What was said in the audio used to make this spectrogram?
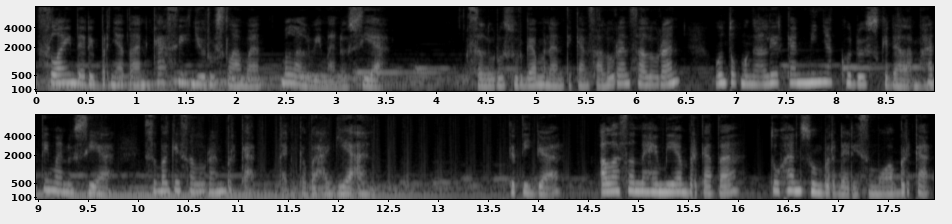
selain dari pernyataan kasih juru selamat melalui manusia. Seluruh surga menantikan saluran-saluran untuk mengalirkan minyak kudus ke dalam hati manusia sebagai saluran berkat dan kebahagiaan. Ketiga, alasan Nehemia berkata, Tuhan sumber dari semua berkat,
